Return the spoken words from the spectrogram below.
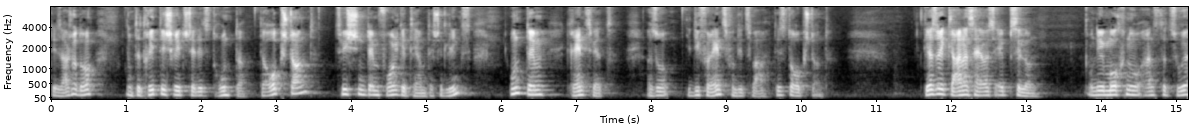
der ist auch schon da. Und der dritte Schritt steht jetzt drunter. Der Abstand zwischen dem Folgeterm, der steht links, und dem Grenzwert. Also die Differenz von die zwei, das ist der Abstand. Der soll kleiner sein als Epsilon. Und ich mache nur eins dazu.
